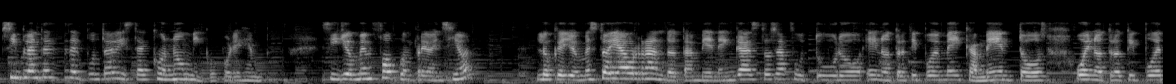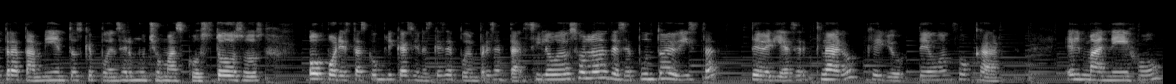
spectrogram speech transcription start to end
simplemente desde el punto de vista económico, por ejemplo. Si yo me enfoco en prevención, lo que yo me estoy ahorrando también en gastos a futuro, en otro tipo de medicamentos o en otro tipo de tratamientos que pueden ser mucho más costosos o por estas complicaciones que se pueden presentar. Si lo veo solo desde ese punto de vista, debería ser claro que yo debo enfocar el manejo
